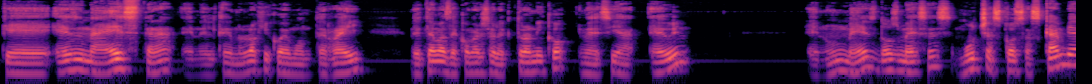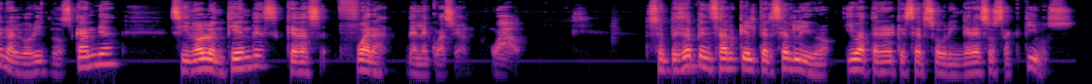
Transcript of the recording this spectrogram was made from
que es maestra en el Tecnológico de Monterrey de temas de comercio electrónico y me decía, Edwin, en un mes, dos meses, muchas cosas cambian, algoritmos cambian, si no lo entiendes, quedas fuera de la ecuación. ¡Wow! Entonces empecé a pensar que el tercer libro iba a tener que ser sobre ingresos activos.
